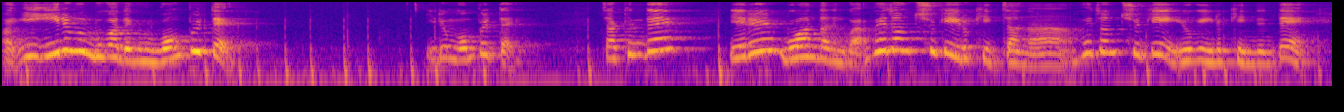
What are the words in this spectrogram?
아, 이 이름은 뭐가 돼? 그럼 원뿔대. 이름 원뿔대. 자, 근데 얘를 뭐 한다는 거야? 회전축이 이렇게 있잖아. 회전축이 여기 이렇게 있는데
